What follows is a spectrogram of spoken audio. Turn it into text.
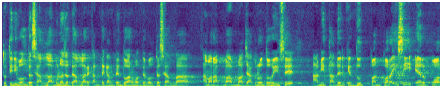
তো তিনি বলতেছে, আল্লাহ, মুনাজাতে আল্লাহরে কানতে কানতে দোয়ার মধ্যে বলতেছে, আল্লাহ, আমার আব্বা আম্মা জাগ্রত হয়েছে আমি তাদেরকে দুধ পান করাইছি, এরপর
